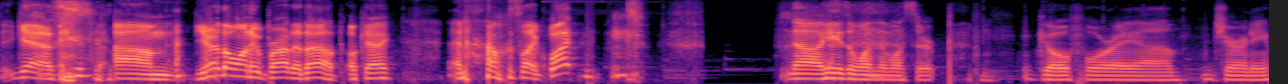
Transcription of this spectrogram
yes. Um, you're the one who brought it up, okay? And I was like, what? no, he's the one that wants to go for a uh, journey,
